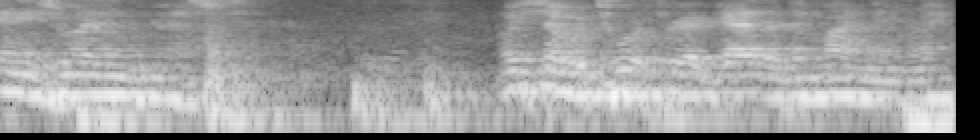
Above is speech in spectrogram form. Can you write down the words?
And he's right in the midst. We said with two or three are gathered in my name, right?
